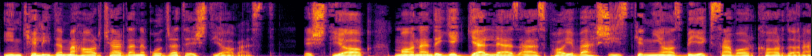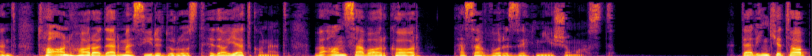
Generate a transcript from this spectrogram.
این کلید مهار کردن قدرت اشتیاق است. اشتیاق مانند یک گله از اسبهای وحشی است که نیاز به یک سوارکار دارند تا آنها را در مسیر درست هدایت کند و آن سوارکار تصور ذهنی شماست. در این کتاب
